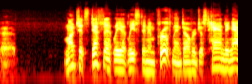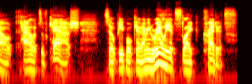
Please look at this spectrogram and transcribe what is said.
uh, much it's definitely at least an improvement over just handing out pallets of cash so people can. I mean, really, it's like credits.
